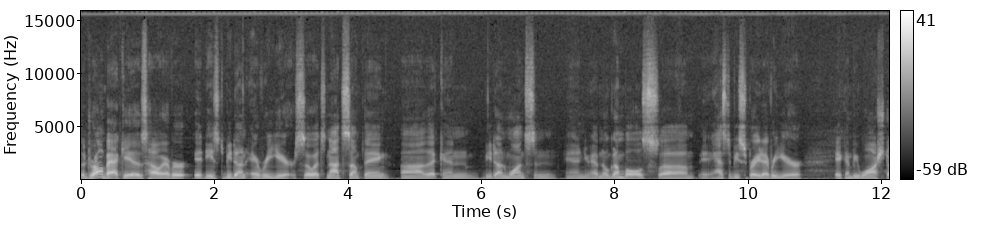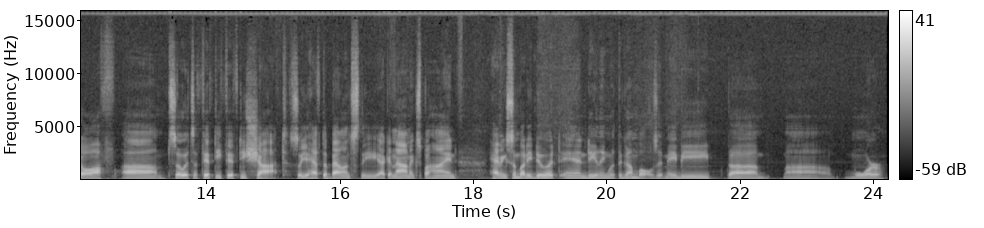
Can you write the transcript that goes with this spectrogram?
The drawback is, however, it needs to be done every year. So it's not something uh, that can be done once and, and you have no gumballs. Um, it has to be sprayed every year. It can be washed off. Um, so it's a 50 50 shot. So you have to balance the economics behind having somebody do it and dealing with the gumballs. It may be um, uh, more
